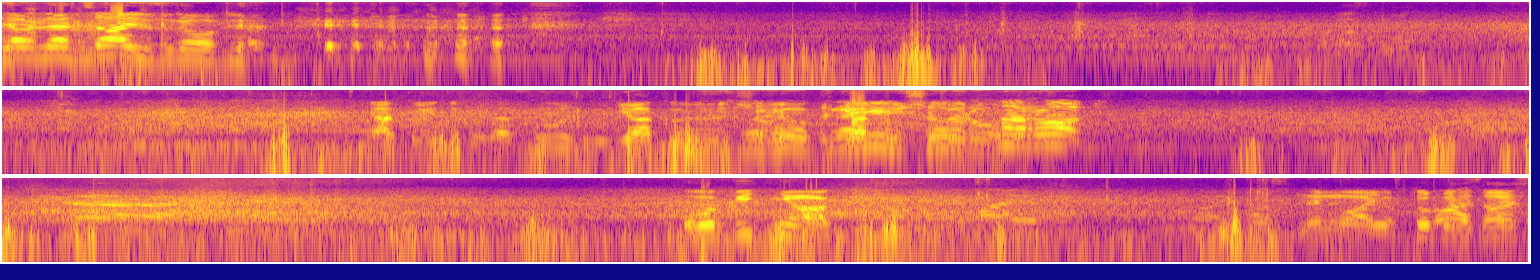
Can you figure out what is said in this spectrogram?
Я вже чай зроблю. Дякую тобі за службу, дякую, що ви, дякую, що ви робите. народ. Обідняк. Немає. Хто передасть?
